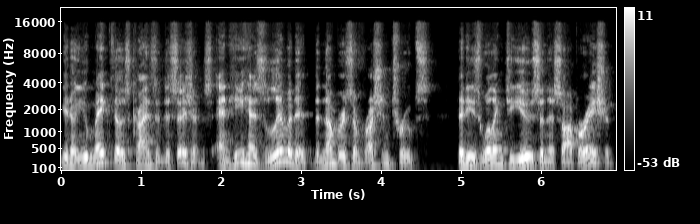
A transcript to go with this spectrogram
you know, you make those kinds of decisions, and he has limited the numbers of Russian troops that he's willing to use in this operation.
